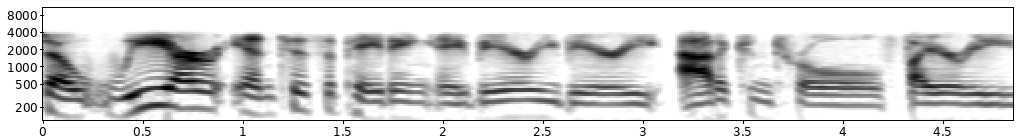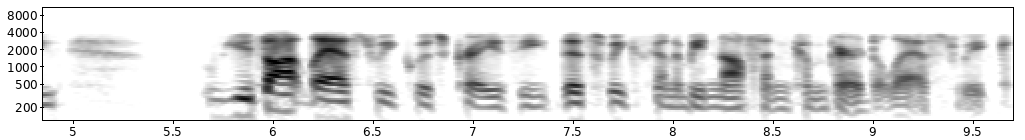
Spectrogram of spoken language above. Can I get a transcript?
So we are anticipating a very, very out of control, fiery. You thought last week was crazy. This week's going to be nothing compared to last week.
